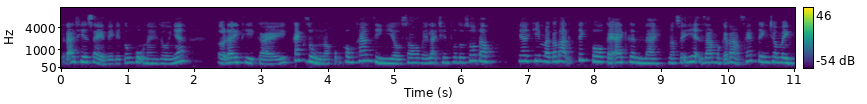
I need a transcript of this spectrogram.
đã chia sẻ về cái công cụ này rồi nhé. Ở đây thì cái cách dùng nó cũng không khác gì nhiều so với lại trên Photoshop đâu. Nhưng khi mà các bạn tích vô cái icon này, nó sẽ hiện ra một cái bảng setting cho mình.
